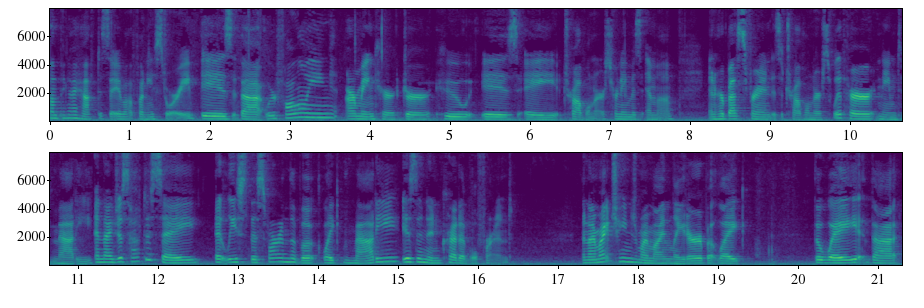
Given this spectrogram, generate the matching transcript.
Something I have to say about Funny Story is that we're following our main character who is a travel nurse. Her name is Emma and her best friend is a travel nurse with her named Maddie. And I just have to say, at least this far in the book, like Maddie is an incredible friend. And I might change my mind later, but like the way that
